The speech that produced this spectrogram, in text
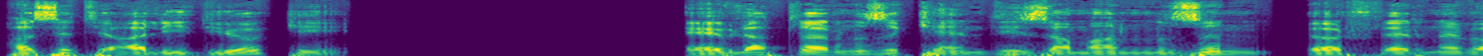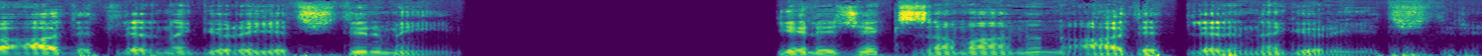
Hazreti Ali diyor ki, evlatlarınızı kendi zamanınızın örflerine ve adetlerine göre yetiştirmeyin. Gelecek zamanın adetlerine göre yetiştirin.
